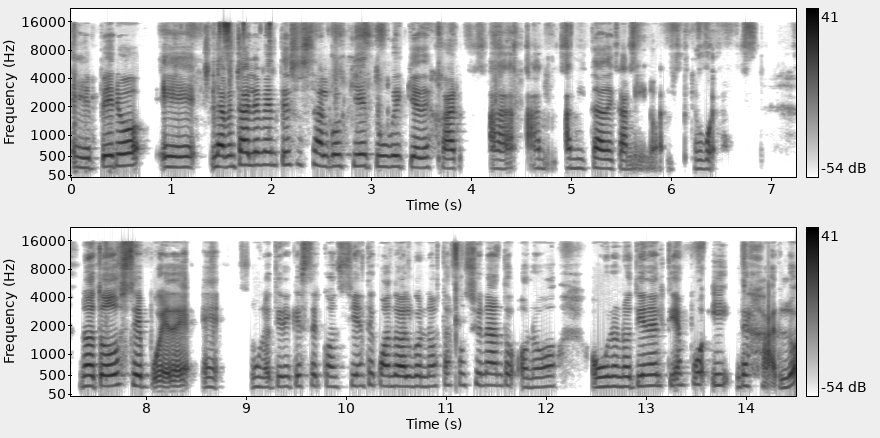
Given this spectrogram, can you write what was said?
Eh, pero eh, lamentablemente eso es algo que tuve que dejar a, mitad de camino. Pero bueno, no todo se puede. Eh, uno tiene que ser consciente cuando algo no está funcionando o, no, o uno no tiene el tiempo y dejarlo.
